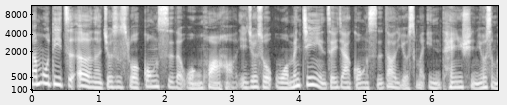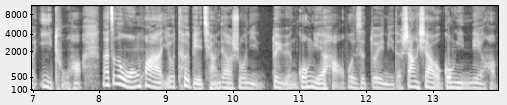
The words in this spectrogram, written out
那目的之二呢，就是说公司的文化哈，也就是说我们经营这家公司到底有什么 intention，有什么意图哈？那这个文化又特别强调说，你对员工也好，或者是对你的上下游供应链哈，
